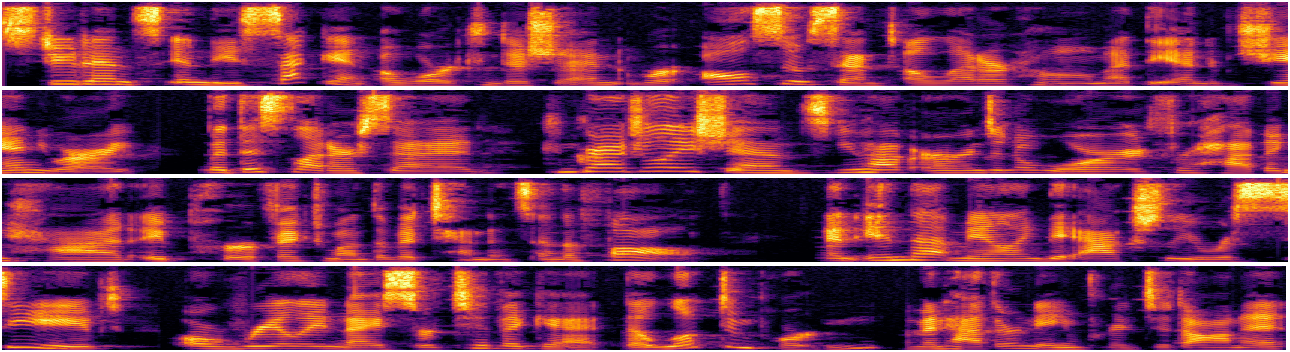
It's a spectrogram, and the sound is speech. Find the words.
Students in the second award condition were also sent a letter home at the end of January, but this letter said, Congratulations, you have earned an award for having had a perfect month of attendance in the fall. And in that mailing, they actually received a really nice certificate that looked important and had their name printed on it.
